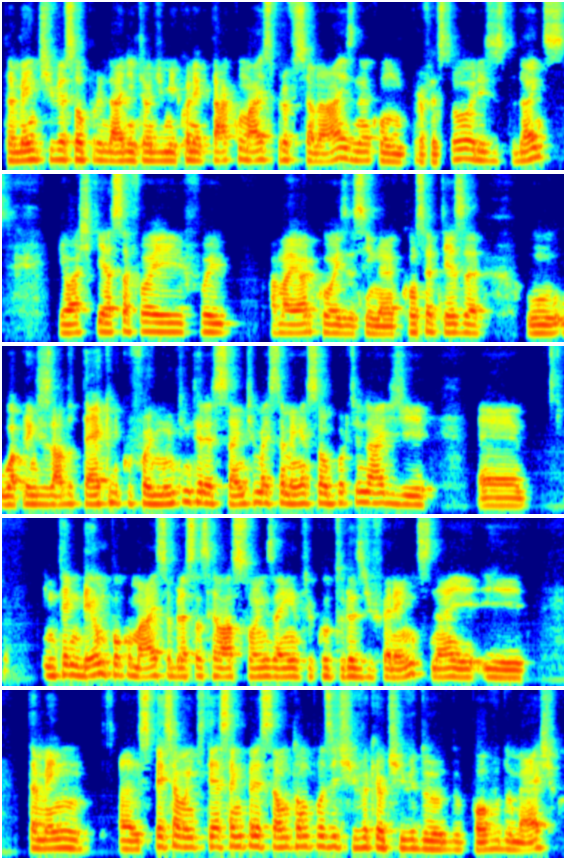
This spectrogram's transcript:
Também tive essa oportunidade, então, de me conectar com mais profissionais, né, com professores, estudantes. Eu acho que essa foi, foi a maior coisa, assim, né? Com certeza, o, o aprendizado técnico foi muito interessante, mas também essa oportunidade de é, entender um pouco mais sobre essas relações aí entre culturas diferentes, né? E, e também, uh, especialmente, ter essa impressão tão positiva que eu tive do, do povo do México.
